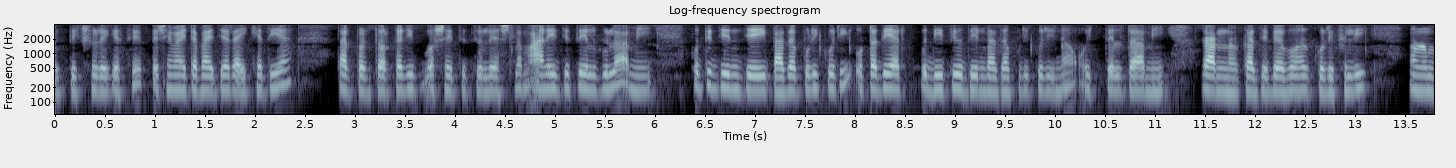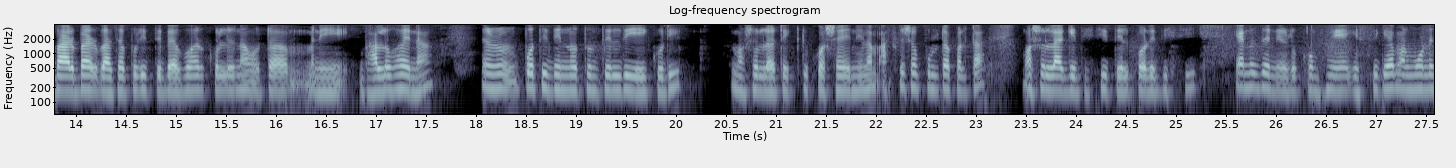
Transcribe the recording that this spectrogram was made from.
ওদিক সরে গেছে। সেমাইটা ভাইজা রাইখা দিয়া তারপর তরকারি বসাইতে চলে আসলাম। আর এই যে তেলগুলো আমি প্রতিদিন যেই ভাজাপুরি করি, ওটা দিয়ে আর দ্বিতীয় দিন ভাজাপুরি করি না। ওই তেলটা আমি রান্নার কাজে ব্যবহার করে ফেলি। কারণ বারবার ভাজাপুরিতে ব্যবহার করলে না ওটা মানে ভালো হয় না। প্রতিদিন নতুন তেল দিয়েই করি। মশলাটা একটু কষায় নিলাম। আজকে সব উল্টাপাল্টা মশলা আগে দিছি, তেল পরে দিছি। কেন জানি ওরকম হয়ে গেছে গিয়ে আমার মনে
